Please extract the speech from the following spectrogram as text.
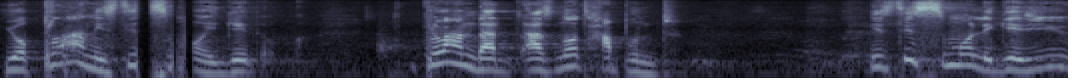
Your plan is still small again. Plan that has not happened. It's still small again. You,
